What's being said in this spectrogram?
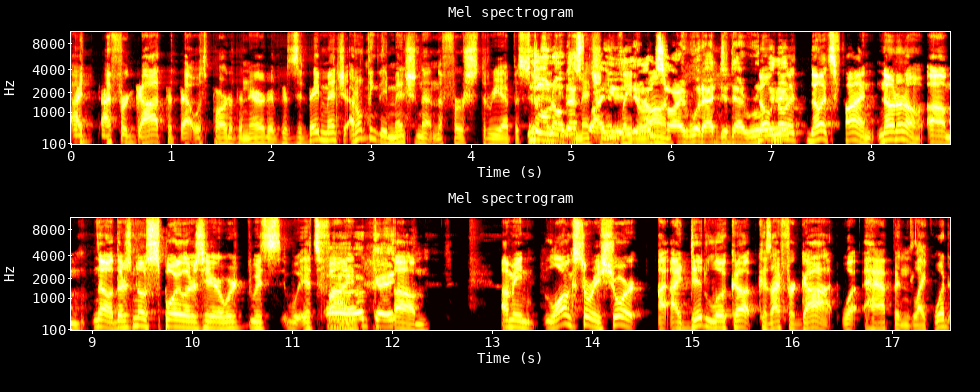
I, I I forgot that that was part of the narrative because did they mention? I don't think they mentioned that in the first three episodes. No, no, that's why you. later I'm on. sorry. What I did that ruin No, no, it? no, it's fine. No, no, no. Um, no, there's no spoilers here. We're it's it's fine. Oh, okay. Um, I mean, long story short, I, I did look up because I forgot what happened. Like, what?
